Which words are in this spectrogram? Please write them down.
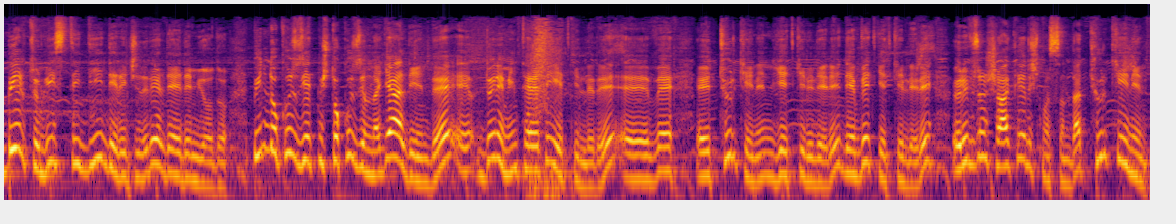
bir türlü istediği dereceleri elde edemiyordu. 1979 yılına geldiğinde e, dönemin TRT yetkilileri e, ve e, Türkiye'nin yetkilileri, devlet yetkilileri Eurovision şarkı yarışmasında Türkiye'nin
